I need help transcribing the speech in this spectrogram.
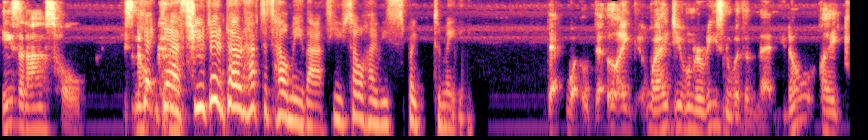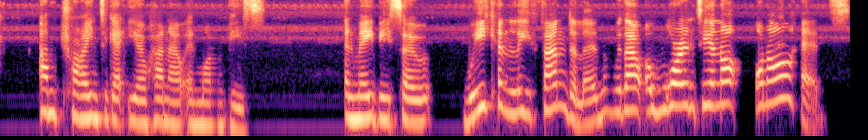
He's an asshole. He's not. Ye- gonna yes, you don't don't have to tell me that. You saw how he spoke to me. Yeah, well, like, why do you want to reason with him then? You know, like, I'm trying to get Johann out in one piece, and maybe so we can leave Phandalin without a warranty on our, on our heads.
